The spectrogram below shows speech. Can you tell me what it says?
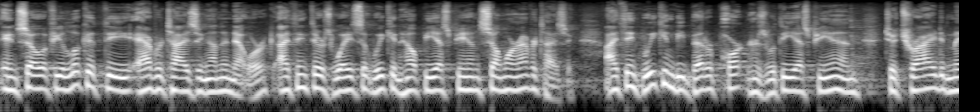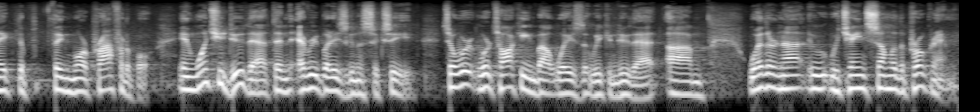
And so if you look at the advertising on the network, I think there's ways that we can help ESPN sell more advertising. I think we can be better partners with ESPN to try to make the thing more profitable. And once you do that, then everybody's going to succeed. So we're, we're talking about ways that we can do that. Um, whether or not we change some of the programming.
